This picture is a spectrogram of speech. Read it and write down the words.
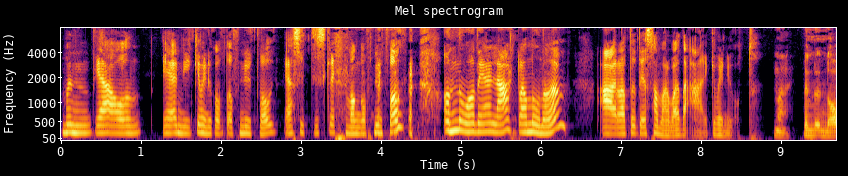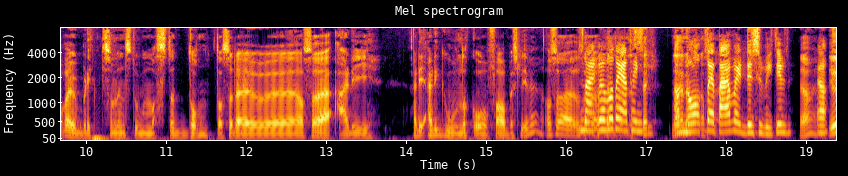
men jeg, jeg liker veldig godt offentlige utvalg. Jeg har sittet i skrekkelig mange offentlige utvalg, og noe av det jeg har lært av noen av dem, er at det samarbeidet er ikke veldig godt. Nei. Men Nav er jo blitt som en stor mastodont. Altså, det er jo eh, Altså, er de er de, er de gode nok overfor arbeidslivet? Altså, altså, Nei, men hva det jeg tenker Nei, ja, nei, nå, altså- Dette er veldig subjektivt. ja, ja. ja. Jo,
